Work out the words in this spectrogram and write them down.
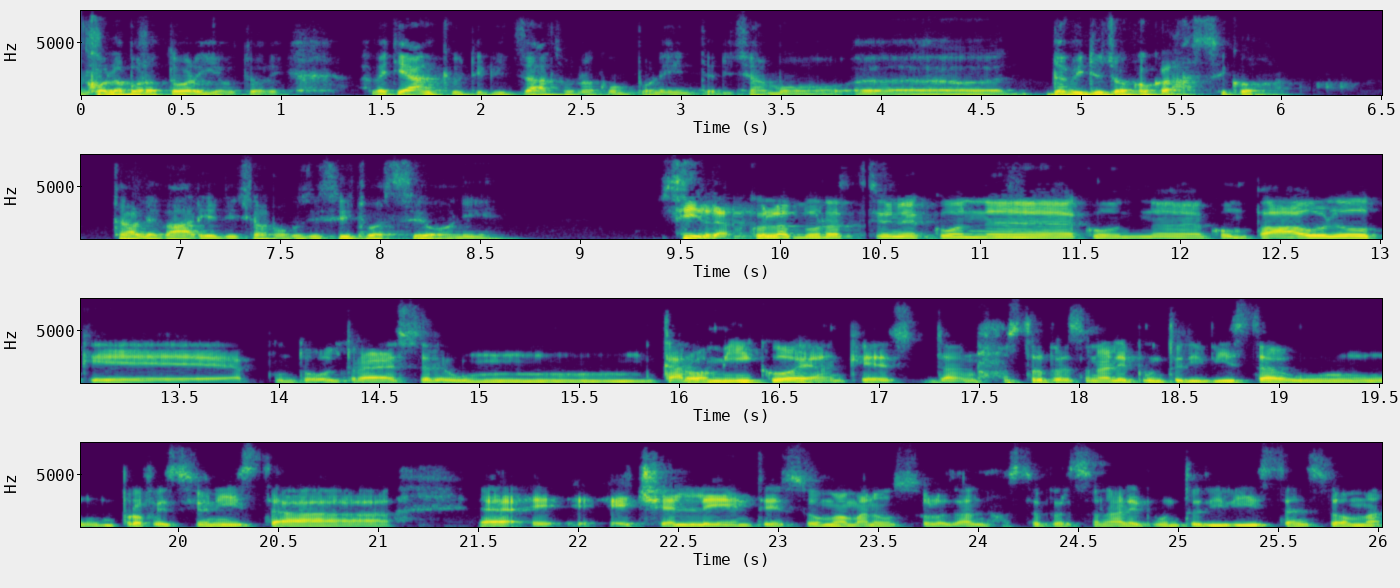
collaboratori, gli autori, avete anche utilizzato una componente diciamo eh, da videogioco classico tra le varie diciamo così situazioni sì, la collaborazione con, con, con, Paolo, che appunto oltre a essere un caro amico e anche dal nostro personale punto di vista un professionista eh, eccellente, insomma, ma non solo dal nostro personale punto di vista, insomma.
